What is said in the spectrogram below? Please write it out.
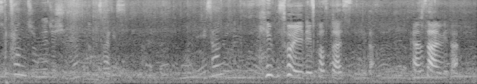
추천 좀 해주시면 감사하겠습니다. 이상 김소희 리포터였습니다. 감사합니다.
